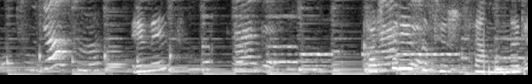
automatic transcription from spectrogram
oturacağız mı? Evet. Nerede? Kaç paraya satıyorsun sen bunları?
